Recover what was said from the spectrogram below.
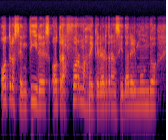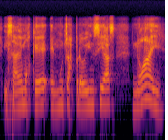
otros sentires, otras formas de querer transitar el mundo y sabemos que en muchas provincias no hay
